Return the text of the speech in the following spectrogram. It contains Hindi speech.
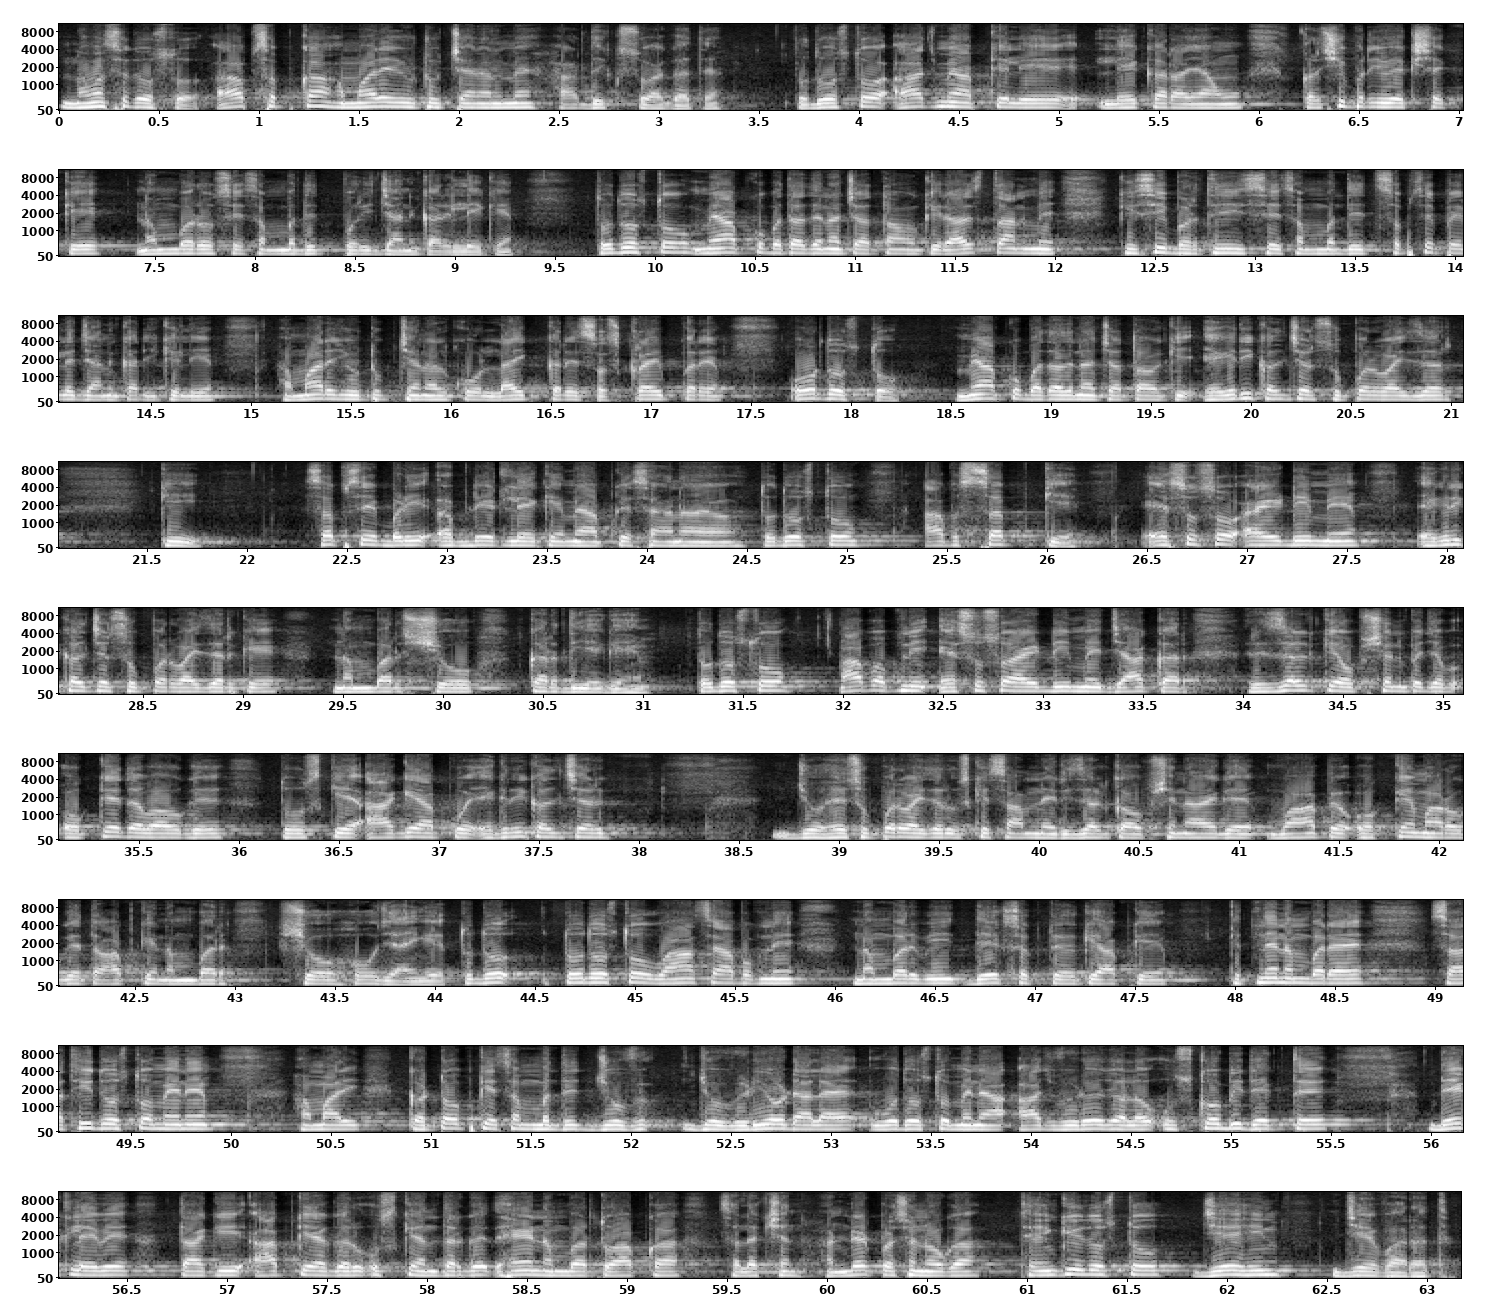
नमस्ते दोस्तों, आप सबका हमारे YouTube चैनल में हार्दिक स्वागत है। तो दोस्तों, आज मैं आपके लिए लेकर आया हूँ कृषि पर्यवेक्षक के नंबरों से संबंधित पूरी जानकारी लेके। तो दोस्तों, मैं आपको बता देना चाहता हूँ कि राजस्थान में किसी भर्ती से संबंधित सबसे पहले जानकारी के लिए हमारे यूट्यूब चैनल को लाइक करें, सब्सक्राइब करें। और दोस्तों, मैं आपको बता देना चाहता हूँ कि एग्रीकल्चर सुपरवाइज़र की सबसे बड़ी अपडेट लेके मैं आपके सामने आया तो दोस्तों, आप सबके एस एस में एग्रीकल्चर सुपरवाइज़र के नंबर शो कर दिए गए हैं। तो दोस्तों, आप अपनी एस एस में जाकर रिज़ल्ट के ऑप्शन पे जब ओके दबाओगे तो उसके आगे आपको एग्रीकल्चर जो है सुपरवाइज़र उसके सामने रिज़ल्ट का ऑप्शन आएगा वहाँ पे ओके मारोगे तो आपके नंबर शो हो जाएँगे। तो दो तो दोस्तों, वहाँ से आप अपने नंबर भी देख सकते हो कि आपके कितने नंबर है साथ ही दोस्तों, मैंने हमारी कट ऑफ़ के संबंधित जो जो वीडियो डाला है, वो दोस्तों मैंने आज वीडियो डाला, उसको भी देखते, देख लेवे ताकि आपके अगर उसके अंतर्गत है नंबर तो आपका सलेक्शन हंड्रेड परसेंट होगा। थैंक यू दोस्तों। जय हिंद, जय भारत।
